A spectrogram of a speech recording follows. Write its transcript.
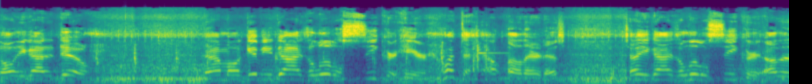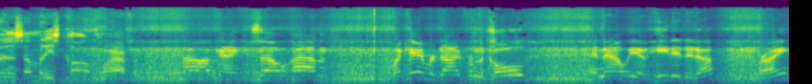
That's all you gotta do. Now I'm gonna give you guys a little secret here. What the hell? Oh, there it is. Tell you guys a little secret other than somebody's calling. What happened? Oh, okay. So, um, my camera died from the cold, and now we have heated it up, right?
